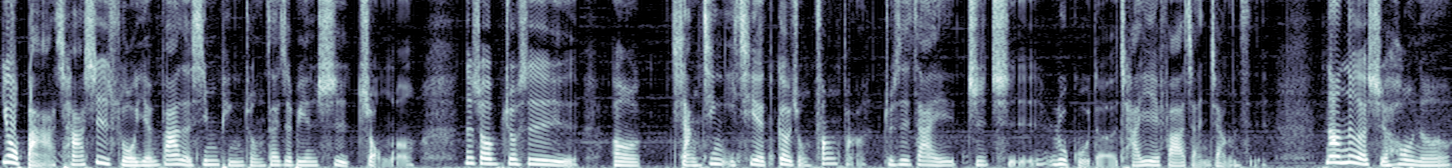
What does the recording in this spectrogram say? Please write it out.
又把茶室所研发的新品种在这边试种哦。那时候就是呃，想尽一切各种方法，就是在支持入股的茶叶发展这样子。那那个时候呢，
